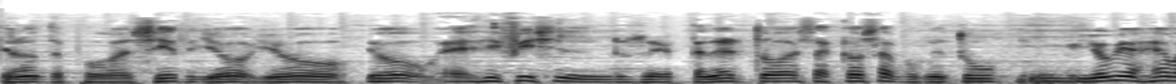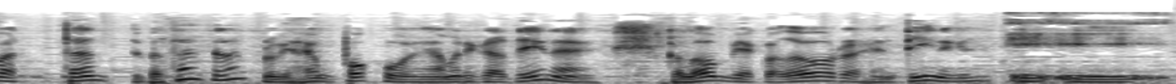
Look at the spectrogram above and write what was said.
yo no te puedo decir, yo, yo, yo, es difícil retener todas esas cosas porque tú, yo viajé bastante, bastante, ¿no? Pero viajé un poco en América Latina, Colombia, Ecuador, Argentina, y, y,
